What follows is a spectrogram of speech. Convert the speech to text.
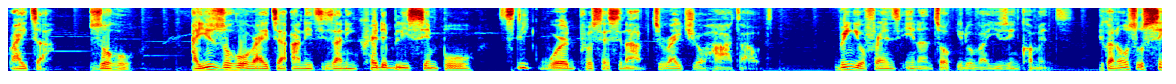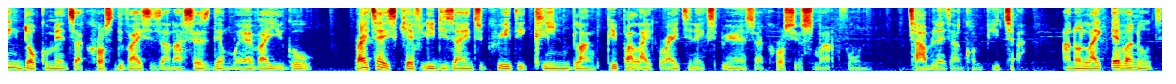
Writer Zoho. I use Zoho Writer and it is an incredibly simple, sleek word processing app to write your heart out. Bring your friends in and talk it over using comments. You can also sync documents across devices and access them wherever you go. Writer is carefully designed to create a clean blank paper-like writing experience across your smartphone, tablet and computer. And unlike Evernote,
